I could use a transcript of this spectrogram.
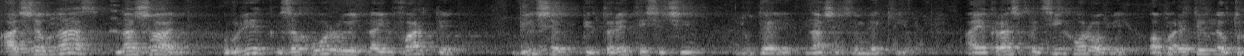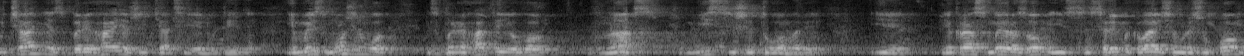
Адже в нас, на жаль, в рік захворюють на інфаркти більше півтори тисячі людей, наших земляків. А якраз при цій хворобі оперативне втручання зберігає життя цієї людини. І ми зможемо зберігати його в нас, в місті Житомирі. І якраз ми разом із Сергієм Миколаївичем Рижуком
